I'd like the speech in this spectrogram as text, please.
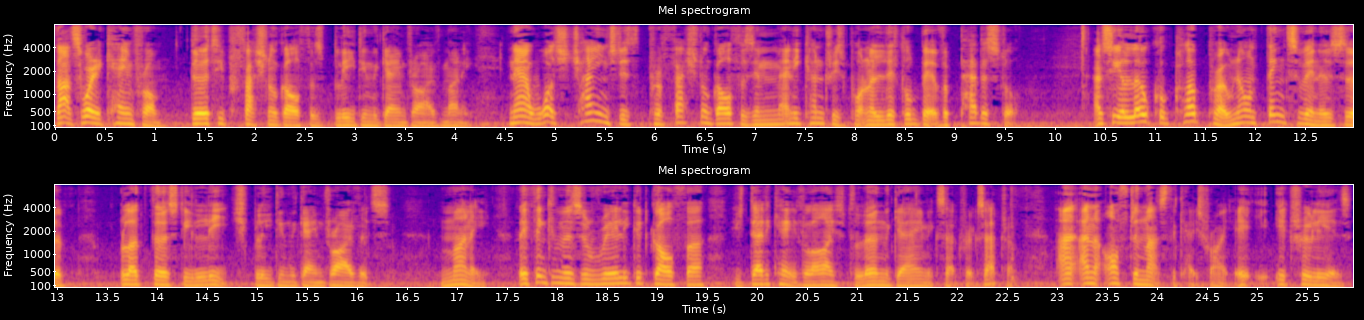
that's where it came from. Dirty professional golfers bleeding the game drive money. Now, what's changed is professional golfers in many countries put on a little bit of a pedestal. And see, a local club pro, no one thinks of him as a bloodthirsty leech bleeding the game drive. It's money. They think of him as a really good golfer who's dedicated life to learn the game, etc., etc. And, and, often that's the case, right? It, it truly is.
